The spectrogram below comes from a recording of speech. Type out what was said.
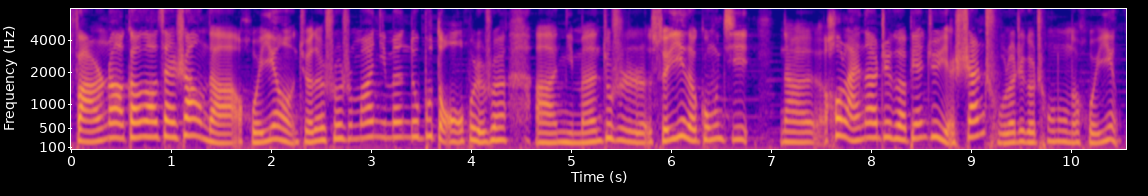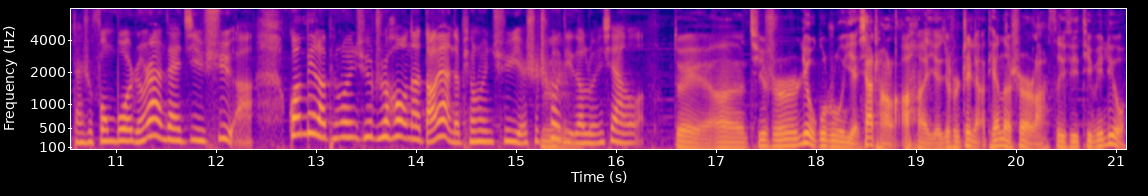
反而呢高高在上的回应，觉得说什么你们都不懂，或者说啊你们就是随意的攻击。那后来呢，这个编剧也删除了这个冲动的回应，但是风波仍然在继续啊。关闭了评论区之后呢，导演的评论区也是彻底的沦陷了。对，嗯，其实六公主也下场了啊，也就是这两天的事儿了。CCTV 六，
